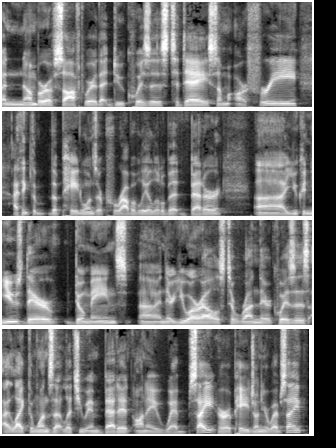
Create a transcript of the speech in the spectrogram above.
a number of software that do quizzes today. Some are free. I think the, the paid ones are probably a little bit better. Uh, you can use their domains uh, and their URLs to run their quizzes. I like the ones that let you embed it on a website or a page on your website.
